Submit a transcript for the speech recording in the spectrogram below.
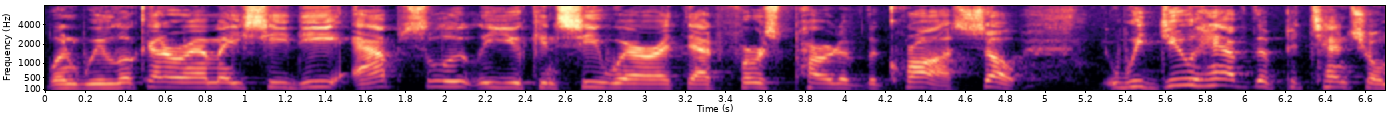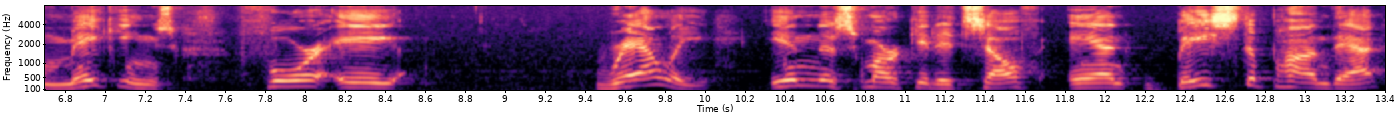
When we look at our MACD, absolutely you can see we're at that first part of the cross. So we do have the potential makings for a rally in this market itself. And based upon that,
